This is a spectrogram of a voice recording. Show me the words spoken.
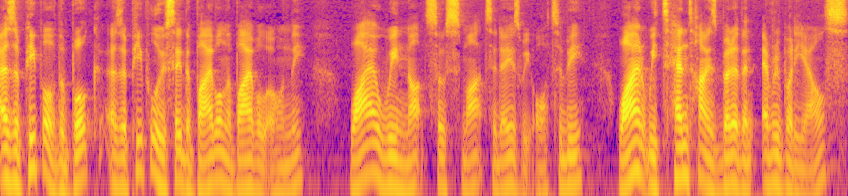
as a people of the book, as a people who say the Bible and the Bible only, why are we not so smart today as we ought to be? Why aren't we 10 times better than everybody else?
